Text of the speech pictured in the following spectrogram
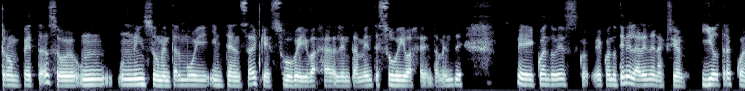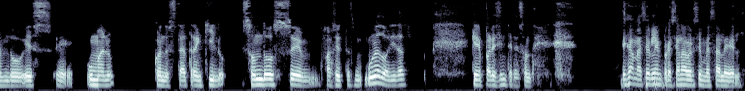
trompetas o un, un instrumental muy intensa que sube y baja lentamente, sube y baja lentamente. Eh, cuando es, eh, cuando tiene la arena en acción y otra cuando es eh, humano, cuando está tranquilo. Son dos eh, facetas, una dualidad que me parece interesante. Déjame hacer la impresión a ver si me sale el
